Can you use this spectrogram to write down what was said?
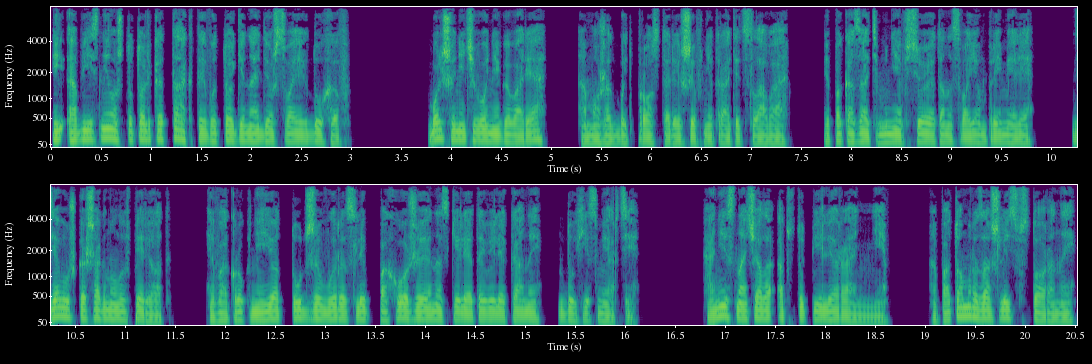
и объяснил, что только так ты в итоге найдешь своих духов». Больше ничего не говоря, а может быть просто решив не тратить слова и показать мне все это на своем примере, девушка шагнула вперед, и вокруг нее тут же выросли похожие на скелеты великаны духи смерти. Они сначала обступили Ранни, а потом разошлись в стороны,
